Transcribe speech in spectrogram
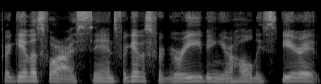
Forgive us for our sins. Forgive us for grieving your Holy Spirit.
